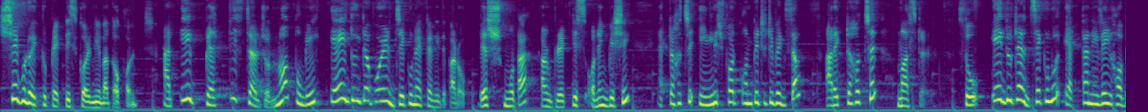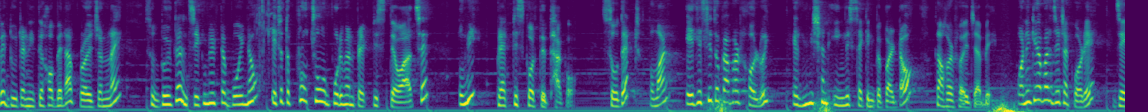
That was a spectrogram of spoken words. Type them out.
সেগুলো একটু প্র্যাকটিস করে নিবা তখন। আর এই প্র্যাকটিসটার জন্য তুমি এই দুইটা বইয়ের যে কোনো একটা নিতে পারো। বেশ মোটা, কারণ প্র্যাকটিস অনেক বেশি। একটা হচ্ছে ইংলিশ ফর কম্পিটিটিভ এক্সাম আর একটা হচ্ছে মাস্টার সো এই দুটার যে কোনো একটা নিলেই হবে, দুইটা নিতে হবে না, প্রয়োজন নাই। সো দুইটার যে কোনো একটা বই নাও, এটাতে প্রচুর পরিমাণ প্র্যাকটিস দেওয়া আছে। তুমি প্র্যাকটিস করতে থাকো। সো দ্যাট তোমার এজেসি তো কাভার হলোই এডমিশন ইংলিশ সেকেন্ড পেপারটাও কাভার হয়ে যাবে। অনেকে আবার যেটা করে যে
